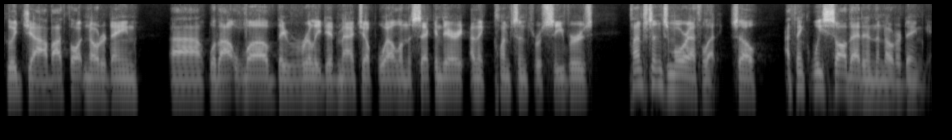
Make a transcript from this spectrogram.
good job. I thought Notre Dame. Uh, without love, they really did match up well in the secondary. I think Clemson's receivers, Clemson's more athletic. So I think we saw that in the Notre Dame game.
